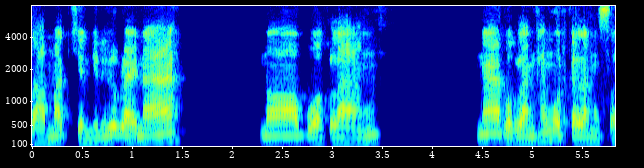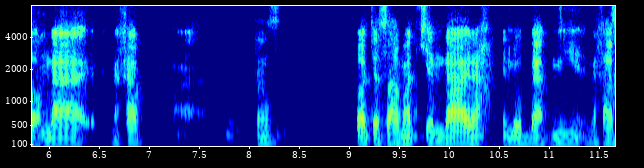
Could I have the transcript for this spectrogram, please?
สามารถเขียนอยู่ในรูปอะไรนะ นอบวกหลัง หน้าบวกหลังทั้งหมดกำลังสองได้นะครับก็จะสามารถเขียนได้นะในรูปแบบนี้นะครับ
